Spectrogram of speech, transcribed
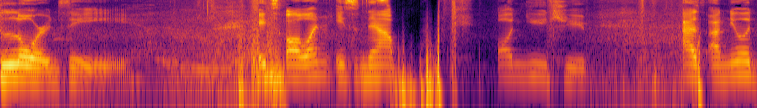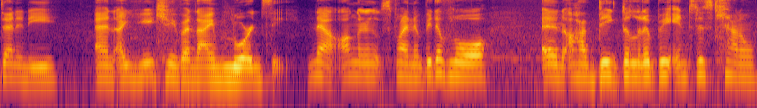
Lordsy. It's Owen is now back on YouTube as a new identity and a YouTuber named Lordsy. Now, I'm going to explain a bit of lore and I have digged a little bit into this channel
